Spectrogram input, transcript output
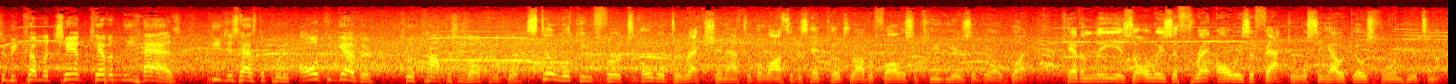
to become a champ Kevin Lee has. He just has to put it all together to accomplish his ultimate goal. Still looking for total direction after the loss of his head coach, Robert Follis, a few years ago. But Kevin Lee is always a threat, always a factor. We'll see how it goes for him here tonight.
